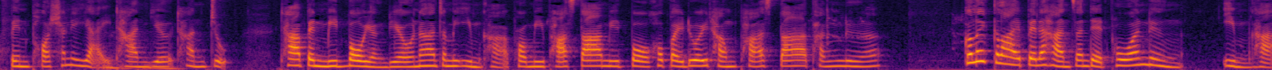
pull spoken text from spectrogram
บเป็นพอชั่นใหญ่ ทานเยอะ ทานจุ ถ้าเป็นมีดโบอย่างเดียวน่าจะไม่อิ่มค่ะ เพราะมีพาสต้ามีดโบเข้าไปด้วยทั้งพาสต้าทั้งเนื้อ ก็เลยกลายเป็นอาหารจานเด็ดเพราะว่า 1. อิ่มค่ะ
